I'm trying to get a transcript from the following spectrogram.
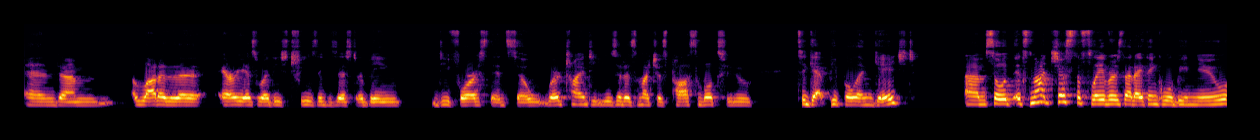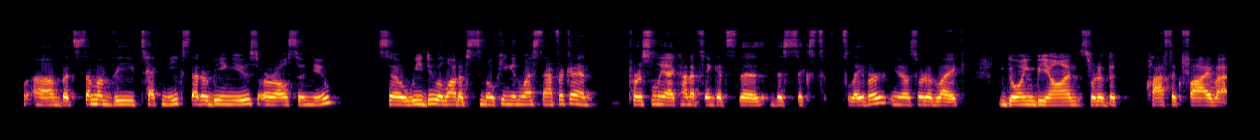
and um, a lot of the areas where these trees exist are being deforested. So we're trying to use it as much as possible to to get people engaged. Um, so it's not just the flavors that I think will be new, um, but some of the techniques that are being used are also new. So we do a lot of smoking in West Africa, and personally, I kind of think it's the the sixth flavor. You know, sort of like going beyond sort of the classic five. I,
